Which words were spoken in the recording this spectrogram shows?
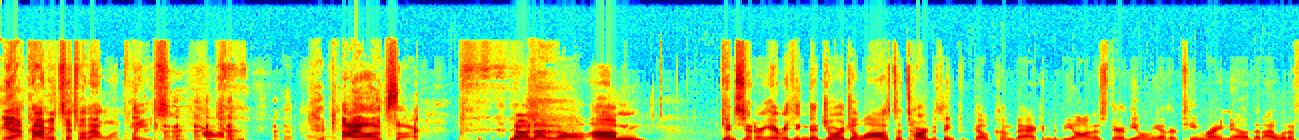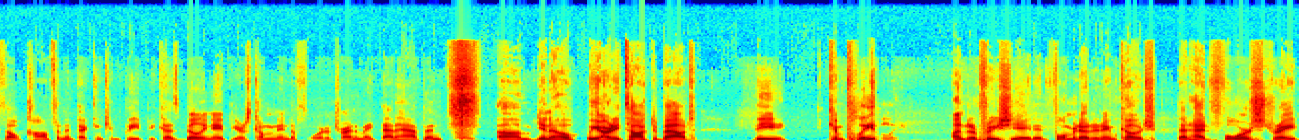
Yeah, calm your tits on that one, please. Kyle. I'm sorry. No, not at all. Um, considering everything that Georgia lost, it's hard to think that they'll come back. And to be honest, they're the only other team right now that I would have felt confident that can compete because Billy Napier's coming into Florida trying to make that happen. Um, you know, we already talked about the completely underappreciated former Notre Dame coach that had four straight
